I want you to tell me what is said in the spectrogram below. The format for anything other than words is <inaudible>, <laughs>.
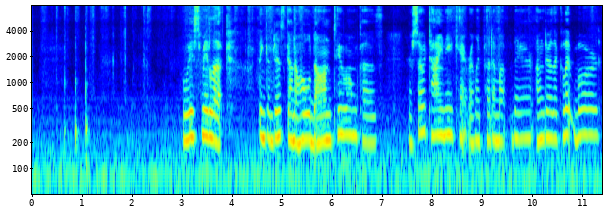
Wish me luck. I think I'm just gonna hold on to them because they're so tiny. Can't really put them up there under the clipboard.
